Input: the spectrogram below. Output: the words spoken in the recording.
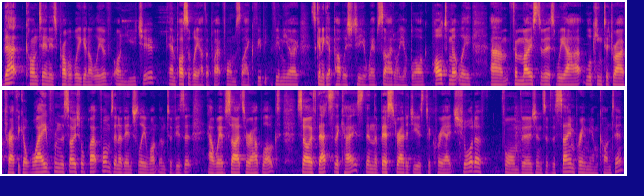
That content is probably going to live on YouTube and possibly other platforms like Vimeo. It's going to get published to your website or your blog. Ultimately, um, for most of us, we are looking to drive traffic away from the social platforms and eventually want them to visit our websites or our blogs. So, if that's the case, then the best strategy is to create shorter form versions of the same premium content,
